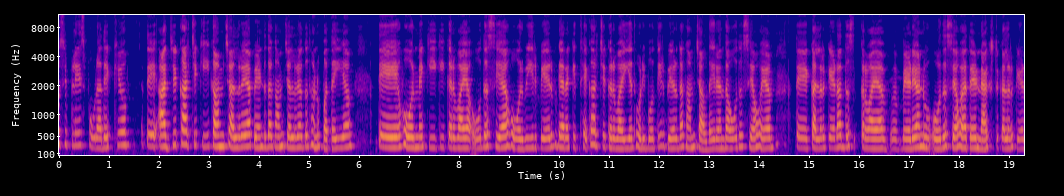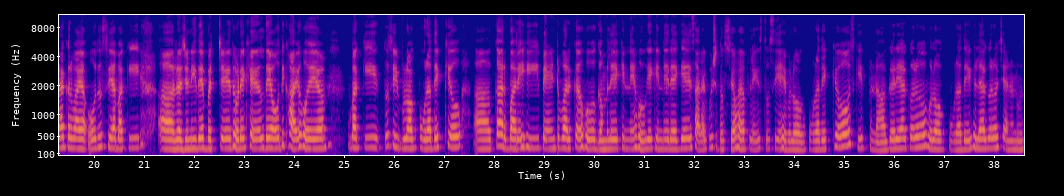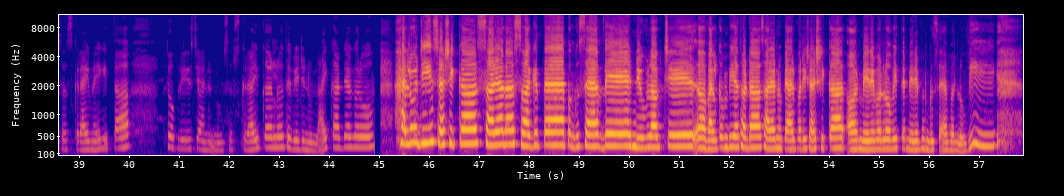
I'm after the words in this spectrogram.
ਤੁਸੀਂ ਪਲੀਜ਼ ਪੂਰਾ ਦੇਖਿਓ। ਤੇ ਅੱਜ ਘਰ 'ਚ ਕੀ ਕੰਮ ਚੱਲ ਰਿਹਾ ਪਿੰਡ ਦਾ ਕੰਮ ਚੱਲ ਰਿਹਾ ਉਹ ਤਾਂ ਤੁਹਾਨੂੰ ਪਤਾ ਹੀ ਆ। ਤੇ ਹੋਰ ਮੈਂ ਕੀ ਕੀ ਕਰਵਾਇਆ ਉਹ ਦੱਸਿਆ ਹੋਰ ਵੀ ਰਿਪੇਅਰ ਵਗੈਰਾ ਕਿੱਥੇ ਘਰ 'ਚ ਕਰਵਾਈ ਹੈ ਥੋੜੀ ਬਹੁਤੀ ਰਿਪੇਅਰ ਦਾ ਕੰਮ ਚੱਲਦਾ ਹੀ ਰਹਿੰਦਾ ਉਹ ਦੱਸਿਆ ਹੋਇਆ। ਤੇ ਕਲਰ ਕਿਹੜਾ ਦਸ ਕਰਵਾਇਆ ਅ, ਵਿਹੜਿਆਂ ਨੂੰ ਉਹ ਦੱਸਿਆ ਹੋਇਆ ਤੇ ਨੈਕਸਟ ਕਲਰ ਕਿਹੜਾ ਕਰਵਾਇਆ ਉਹ ਦੱਸਿਆ ਬਾਕੀ ਰਜਨੀ ਦੇ ਬੱਚੇ ਥੋੜੇ ਖੇਲਦੇ ਆ ਉਹ ਦਿਖਾਏ ਹੋਏ ਆ। ਬਾਕੀ ਤੁਸੀਂ ਵਲੌਗ ਪੂਰਾ ਦੇਖਿਓ ਘਰ ਬਾਰੇ ਹੀ ਪੇਂਟ ਵਰਕ ਹੋ ਗਮਲੇ ਕਿੰਨੇ ਹੋ ਗਏ, ਕਿੰਨੇ ਰਹਿ ਗਏ, ਸਾਰਾ ਕੁਝ ਦੱਸਿਆ ਹੋਇਆ ਪਲੀਜ਼ ਤੁਸੀਂ ਇਹ ਵਲੌਗ ਪੂਰਾ ਦੇਖਿਓ ਸਕਿਪ ਨਾ ਕਰਿਆ ਕਰੋ ਵਲੌਗ ਪੂਰਾ ਦੇਖ ਲਿਆ ਕਰੋ ਚੈਨਲ ਨੂੰ ਸਬਸਕ੍ਰਾਈਬ ਨਹੀਂ ਕੀਤਾ। ਸੋ ਪਲੀਜ਼ ਚੈਨਲ ਨੂੰ ਸਬਸਕ੍ਰਾਈਬ ਕਰ ਲਓ ਤੇ ਵੀਡੀਓ ਨੂੰ ਲਾਈਕ ਕਰ ਦਿਆ ਕਰੋ। ਹੈਲੋ ਜੀ, ਸਤਿ ਸ਼੍ਰੀ ਅਕਾਲ। ਸਾਰਿਆਂ ਦਾ ਸਵਾਗਤ ਹੈ ਪੰਗੂ ਸਾਹਿਬ ਦੇ ਨਿਊ ਵਲੌਗ 'ਚ। ਵੈਲਕਮ ਵੀ ਹੈ ਤੁਹਾਡਾ, ਸਾਰਿਆਂ ਨੂੰ ਪਿਆਰ ਭਰੀ ਸਤਿ ਸ਼੍ਰੀ ਅਕਾਲ ਔਰ ਮੇਰੇ ਵੱਲੋਂ ਵੀ ਤੇ ਮੇਰੇ ਪੰਗੂ ਸਾਹਿਬ ਵੱਲੋਂ ਵੀ।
